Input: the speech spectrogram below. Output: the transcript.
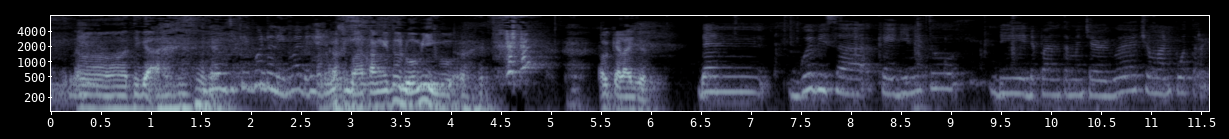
Eh, tiga. Dan jika gue udah lima deh. Karena sebatang itu dua minggu. oke lanjut. Dan gue bisa kayak gini tuh di depan temen cewek gue cuman putri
